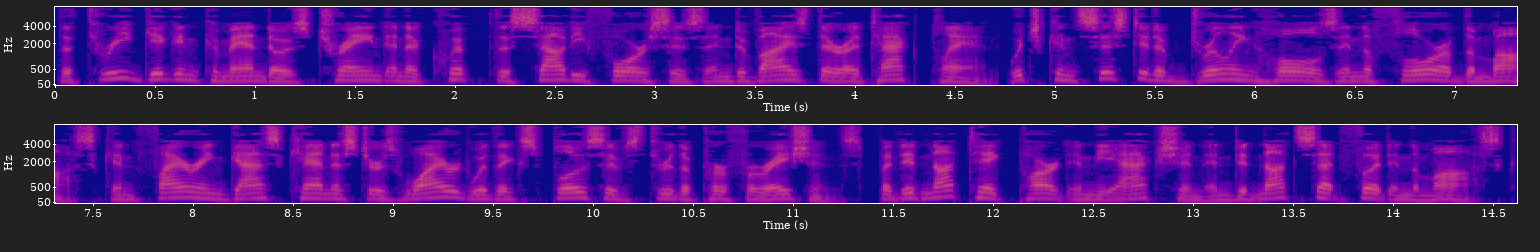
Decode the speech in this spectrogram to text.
The three GIGN commandos trained and equipped the Saudi forces and devised their attack plan which consisted of drilling holes in the floor of the mosque and firing gas canisters wired with explosives through the perforations, but did not take part in the action and did not set foot in the mosque.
